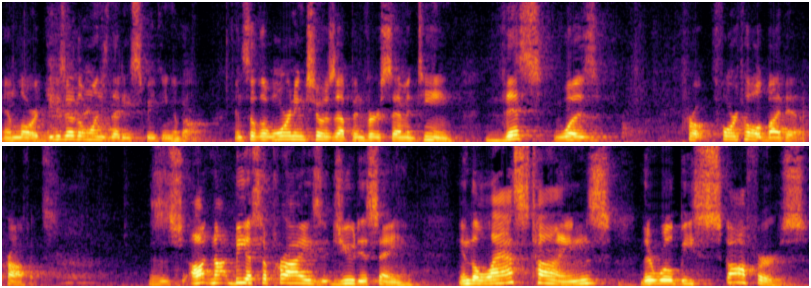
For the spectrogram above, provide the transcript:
and Lord. These are the ones that he's speaking about. And so the warning shows up in verse 17. This was foretold by the prophets. This is, ought not be a surprise, Jude is saying. In the last times, there will be scoffers.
